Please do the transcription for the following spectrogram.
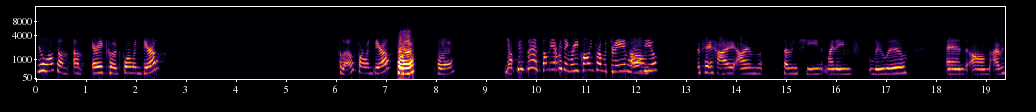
You're welcome. Um, area code four one zero. Hello, four one zero. Hello? Hello? Yes, who's this? Tell me everything. Where are you calling from? What's your name? How old Um, are you? Okay, hi, I'm 17. My name's Lulu. And um I was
